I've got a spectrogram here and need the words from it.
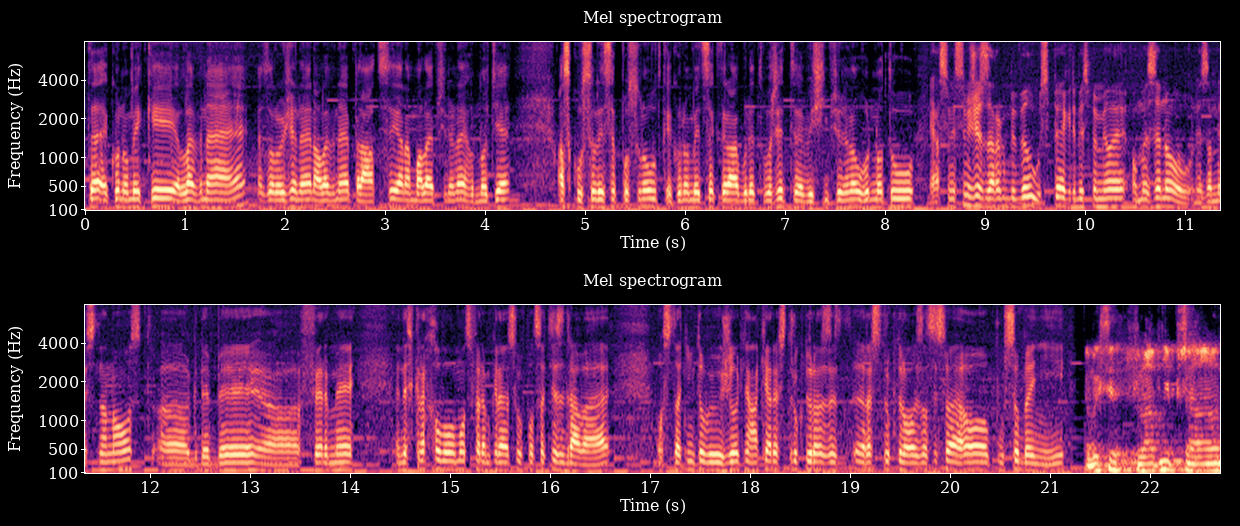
té ekonomiky levné, založené na levné práci a na malé přidané hodnotě a zkusili se posunout k ekonomice, která bude tvořit vyšší přidanou hodnotu. Já si myslím, že za rok by byl úspěch, kdybychom měli omezenou nezaměstnanost, eh, kdyby eh, firmy neskrachovalo moc firm, které jsou v podstatě zdravé. Ostatní to využili k nějaké restrukturalizaci svého působení. Já bych si hlavně přál,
